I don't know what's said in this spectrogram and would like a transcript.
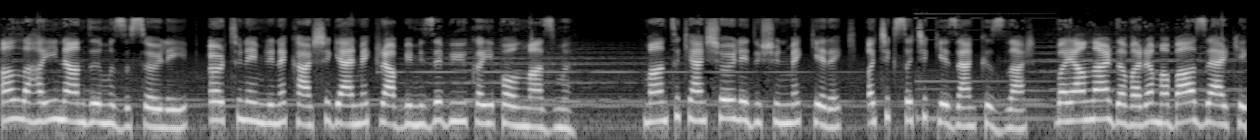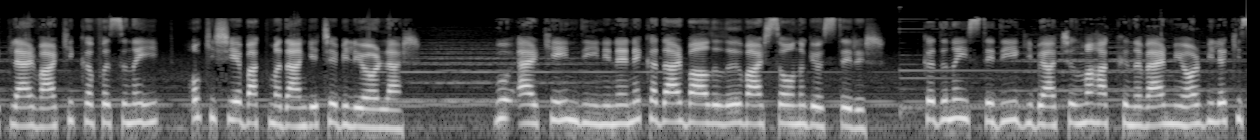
Allah'a inandığımızı söyleyip, örtün emrine karşı gelmek Rabbimize büyük ayıp olmaz mı? Mantıken şöyle düşünmek gerek, açık saçık gezen kızlar, bayanlar da var ama bazı erkekler var ki kafasına ip, o kişiye bakmadan geçebiliyorlar. Bu, erkeğin dinine ne kadar bağlılığı varsa onu gösterir. Kadına istediği gibi açılma hakkını vermiyor bilakis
